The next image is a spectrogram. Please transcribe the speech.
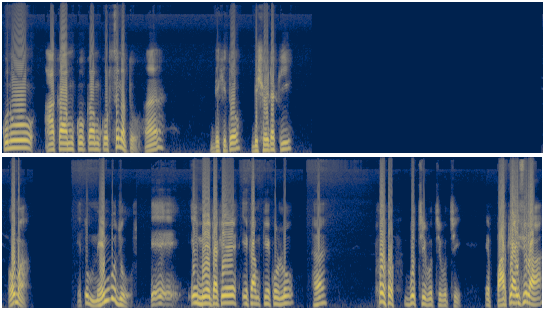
কোনো আকাম কুকাম করছে না তো হ্যাঁ? দেখি তো, বিষয়টা কি? ও মা, এ তো ম্যাঙ্গো জুস। এ- এ- এই মেয়েটাকে এ কাম কে করল? হ্যাঁ? বুঝছি বুঝছি বুঝছি। এ পার্কে আইছিলা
